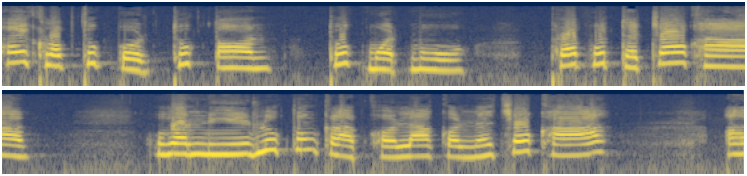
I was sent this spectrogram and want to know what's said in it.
ให้ครบทุกบททุกตอน ทุกหมวดหมู่ พระพุทธเจ้าค่ะ วันนี้ลูกต้องกราบขอลาก่อนนะเจ้าค่ะเอา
